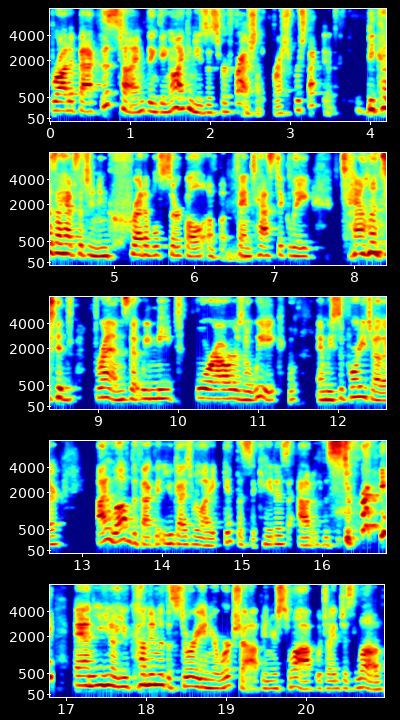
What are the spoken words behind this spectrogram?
brought it back this time thinking, oh, I can use this for fresh, like fresh perspective. Because I have such an incredible circle of fantastically talented friends that we meet four hours a week and we support each other. I love the fact that you guys were like, get the cicadas out of the story. and you know, you come in with a story in your workshop, in your swap, which I just love.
